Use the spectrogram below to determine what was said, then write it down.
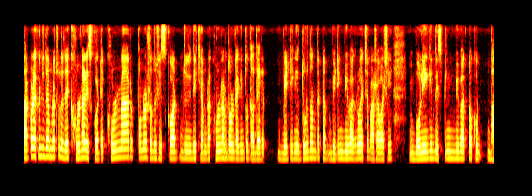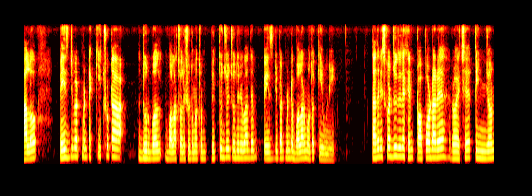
তারপর এখন যদি আমরা চলে যাই খুলনার স্কোয়াডে খুলনার পনেরো সদস্য স্কোয়াড যদি দেখি আমরা, খুলনার দলটা কিন্তু তাদের ব্যাটিংয়ে দুর্দান্ত একটা ব্যাটিং বিভাগ রয়েছে। পাশাপাশি বোলিংয়ে কিন্তু স্পিন বিভাগটা খুব ভালো। পেস ডিপার্টমেন্টটা কিছুটা দুর্বল বলা চলে, শুধুমাত্র মৃত্যুঞ্জয় চৌধুরী বাদে পেস ডিপার্টমেন্টে বলার মতো কেউ নেই। তাদের স্কোয়াড যদি দেখেন টপ অর্ডারে রয়েছে তিনজন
